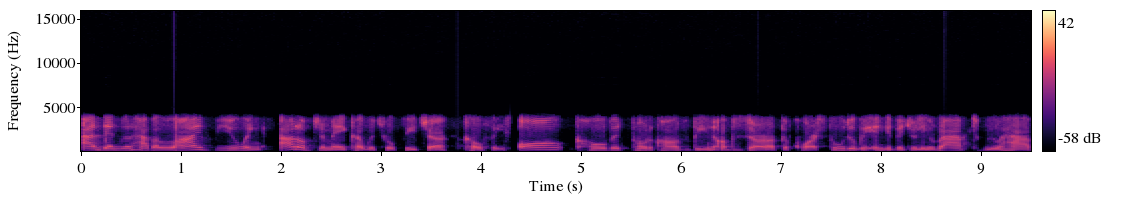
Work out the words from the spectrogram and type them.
And then we'll have a live viewing out of Jamaica, which will feature Koffee. All COVID protocols being observed, of course. Food will be individually wrapped. We will have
